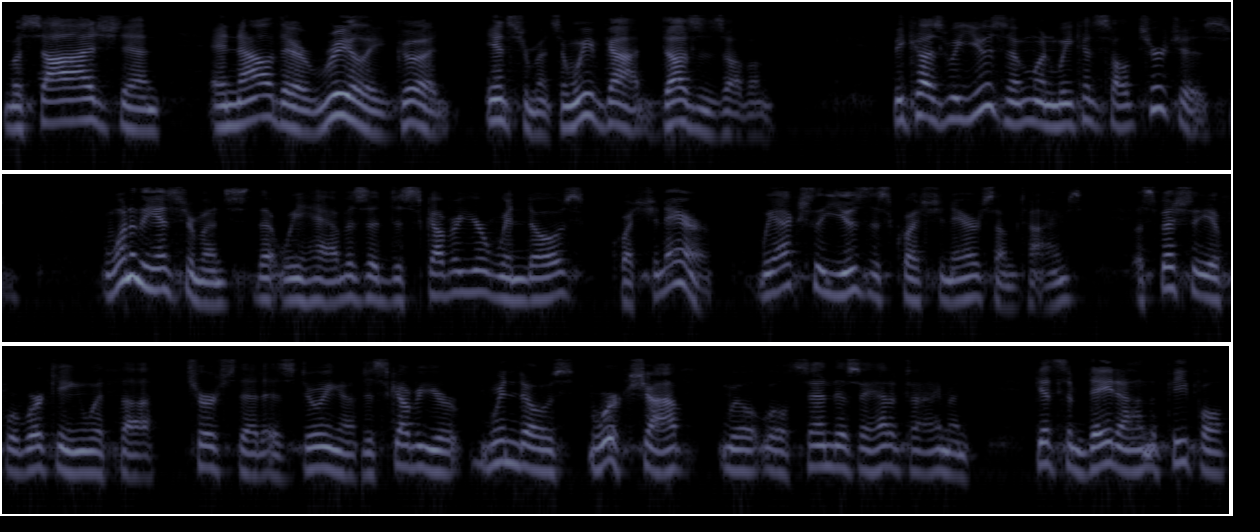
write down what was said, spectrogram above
massaged, and, and now they're really good instruments. And we've got dozens of them because we use them when we consult churches. One of the instruments that we have is a Discover Your Windows questionnaire. We actually use this questionnaire sometimes especially if we're working with a church that is doing a Discover Your Windows workshop. We'll, we'll send this ahead of time and get some data on the people.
